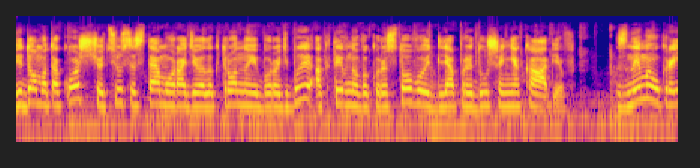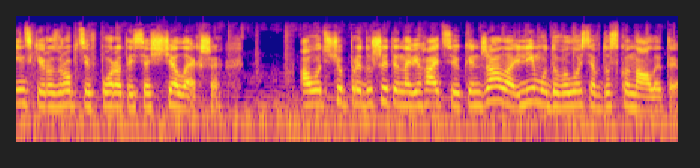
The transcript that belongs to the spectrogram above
Відомо також, що цю систему радіоелектронної боротьби активно використовують для придушення кабів. З ними українські розробці впоратися ще легше. А от щоб придушити навігацію кинджала, ліму довелося вдосконалити.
